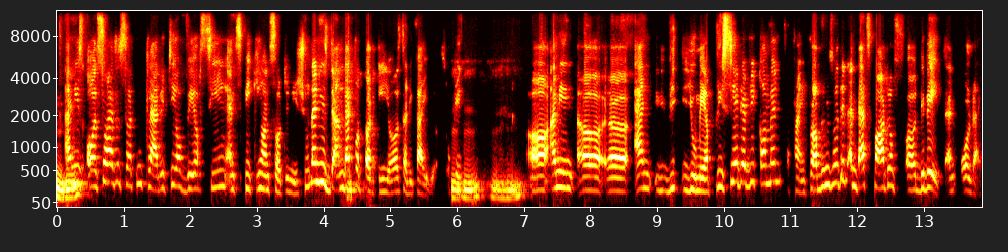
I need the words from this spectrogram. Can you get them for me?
Mhm. and he's also has a certain clarity of way of seeing and speaking on certain issues. And he's done that for 30 years, 35 years. Okay. Mhm. Mhm. Uh, I mean, uh, uh, and we, you may appreciate every comment, find problems with it, and that's part of uh, debate and all right.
